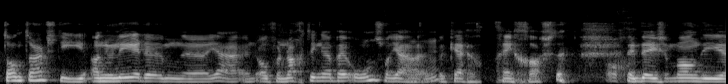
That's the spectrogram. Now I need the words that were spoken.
tandarts. Die annuleerde een, eh, ja, een overnachting bij ons. Want ja, Mhm. we krijgen geen gasten. Och, En deze man die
